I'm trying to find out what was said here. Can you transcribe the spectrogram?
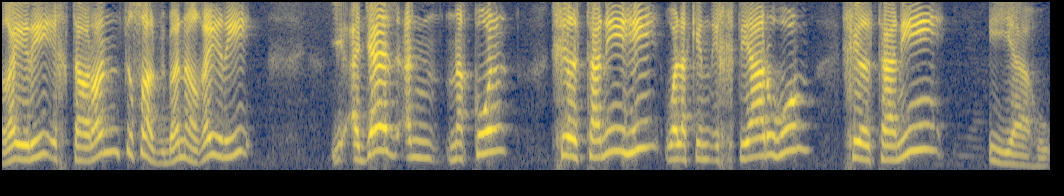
غيري اختار انفصال. بمعنى غيري أجاز أن نقول خلتنيه ولكن اختيارهم خلتني إياه.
